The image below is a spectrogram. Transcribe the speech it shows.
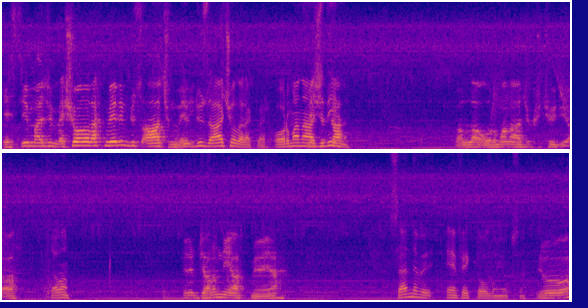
Kestiğim ağacı meşe olarak mı vereyim düz ağaç mı vereyim? Düz ağaç olarak ver. Orman ağacı Beşik değil mi? Vallahi orman ağacı küçüğü diyor al. Tamam. Benim canım niye artmıyor ya? Sen de mi enfekte oldun yoksa? Yo.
